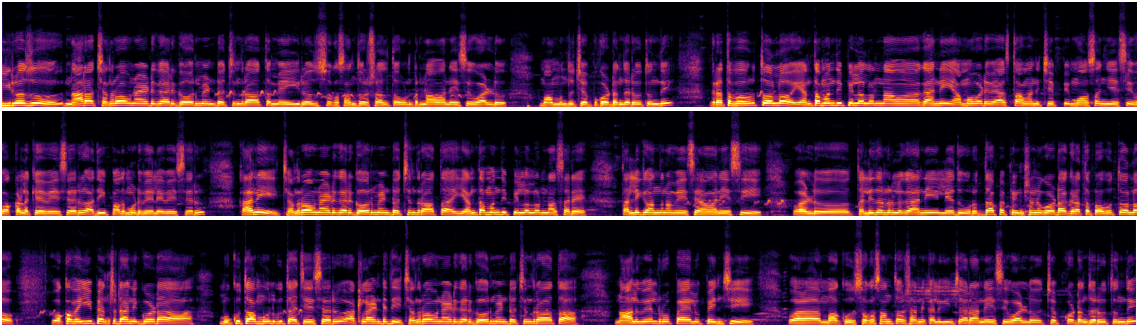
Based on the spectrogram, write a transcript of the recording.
ఈరోజు నారా చంద్రబాబు నాయుడు గారి గవర్నమెంట్ వచ్చిన తర్వాత మేము ఈరోజు సుఖ సంతోషాలతో ఉంటున్నాం అనేసి వాళ్ళు మా ముందు చెప్పుకోవడం జరుగుతుంది. గత ప్రభుత్వంలో ఎంతమంది పిల్లలు ఉన్నా కానీ అమ్మఒడి వేస్తామని చెప్పి మోసం చేసి ఒక్కళ్ళకే వేశారు. అది పదమూడు వేలే వేశారు. కానీ చంద్రబాబు నాయుడు గారి గవర్నమెంట్ వచ్చిన తర్వాత ఎంతమంది పిల్లలు ఉన్నా సరే తల్లికి వందనం వేసామనేసి వాళ్ళు తల్లిదండ్రులు కానీ లేదు వృద్ధాప్య పెన్షన్ కూడా గత ప్రభుత్వంలో ఒక వెయ్యి పెంచడానికి కూడా ముక్కుతా మూలుగుతా చేశారు. అట్లాంటిది చంద్రబాబు నాయుడు గారు గవర్నమెంట్ వచ్చిన తర్వాత నాలుగు వేల రూపాయలు పెంచి మాకు సుఖ సంతోషాన్ని కలిగించారు అనేసి వాళ్ళు చెప్పుకోవడం జరుగుతుంది.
